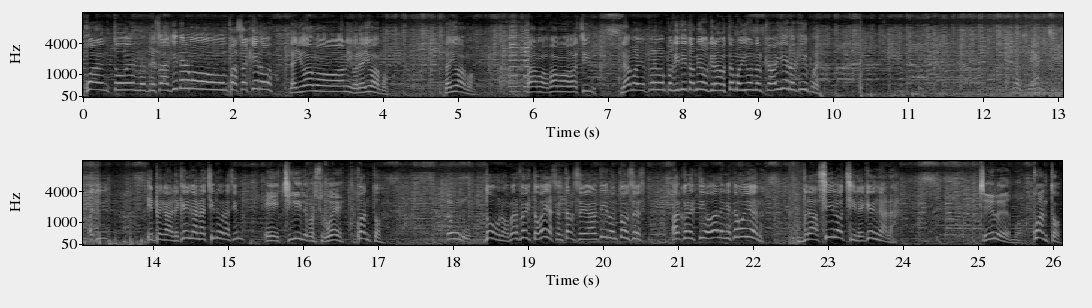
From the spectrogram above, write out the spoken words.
cuánto es lo que está. Aquí tenemos un pasajero. Le ayudamos, amigo, le ayudamos. Le ayudamos. Vamos, vamos, sí. Le damos, espérame un poquitito, amigo, que le estamos ayudando al caballero aquí, pues. Aquí. Impecable. ¿Quién gana, Chile o Brasil? Eh, Chile, por supuesto. ¿Cuánto? 2-1. 2-1, perfecto. Vaya a sentarse al tiro entonces al colectivo. Dale, que esté muy bien. ¿Brasil o Chile? ¿Quién gana? Chile, ¿Cuánto?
